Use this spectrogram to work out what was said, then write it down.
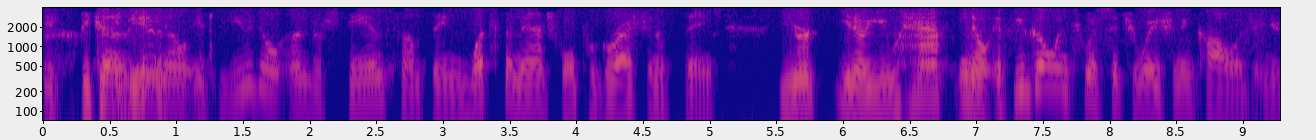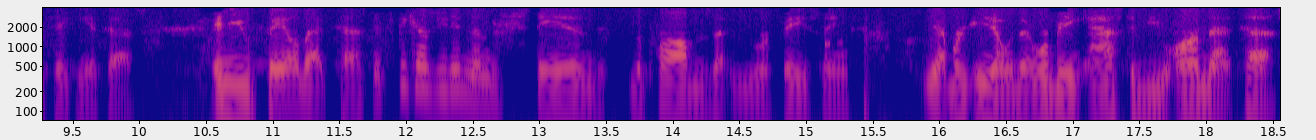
It- Because it you know, if you don't understand something, what's the natural progression of things? You're, you know, you have, you know, if you go into a situation in college and you're taking a test and you fail that test, it's because you didn't understand the problems that you were facing, that were, you know, that were being asked of you on that test.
